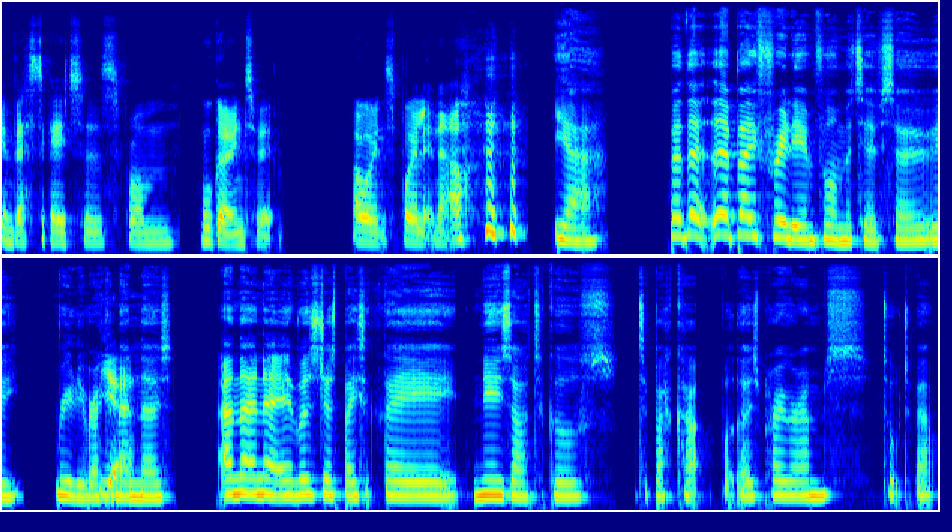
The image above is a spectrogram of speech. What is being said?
investigators from we'll go into it. I won't spoil it now. yeah. But they're, they're both really informative, so we really recommend those. And then it was just basically news articles to back up what those programs talked about.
